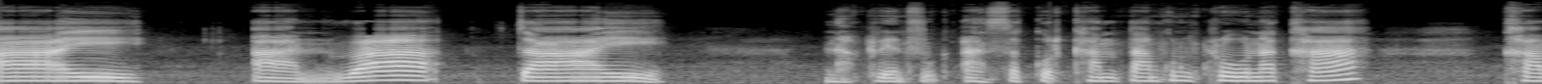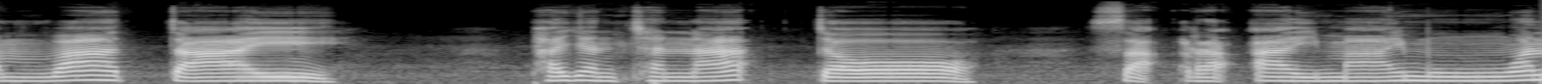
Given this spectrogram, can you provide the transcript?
ไอ อ่านว่า ใจ นักเรียนฝึกอ่านสะกดคำตามคุณครูนะคะคำว่า ใจ พยัญชนะจอ สระไอไม้ม้วน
